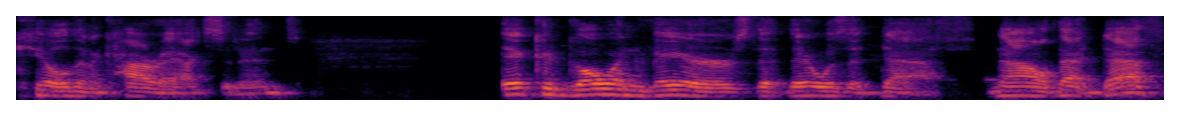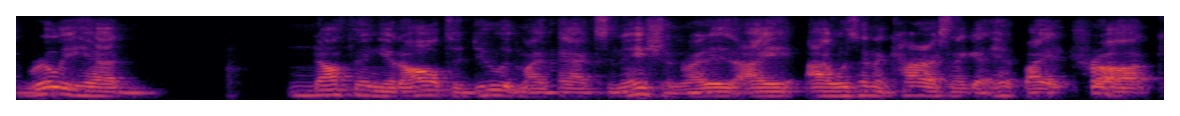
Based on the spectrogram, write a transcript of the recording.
killed in a car accident, it could go in VAERS that there was a death. Now that death really had nothing at all to do with my vaccination, right? I, I was in a car accident, I got hit by a truck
